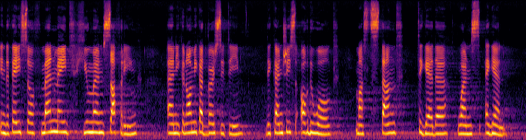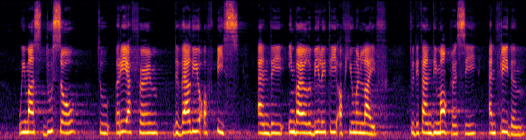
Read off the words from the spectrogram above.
In the face of man made human suffering and economic adversity, the countries of the world must stand together once again. We must do so to reaffirm the value of peace and the inviolability of human life, to defend democracy and freedom,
